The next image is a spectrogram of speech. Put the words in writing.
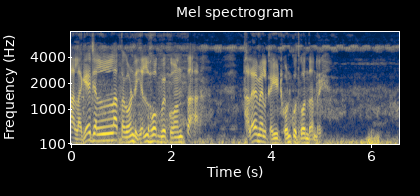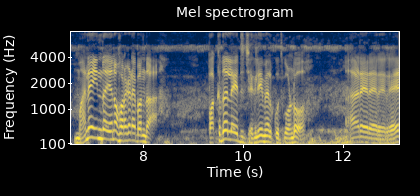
ಆ ಲಗೇಜ್ ಎಲ್ಲ ತಗೊಂಡು ಎಲ್ಲಿ ಹೋಗಬೇಕು ಅಂತ ತಲೆ ಮೇಲೆ ಕೈ ಇಟ್ಕೊಂಡು ಕೂತ್ಕೊಂಡನ್ರಿ. ಮನೆಯಿಂದ ಏನೋ ಹೊರಗಡೆ ಬಂದ. ಪಕ್ಕದಲ್ಲೇ ಇದ್ದ ಜಗಲಿ ಮೇಲೆ ಕೂತ್ಕೊಂಡು, ಅರೆ, ರೇ ರೇ ರೇ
